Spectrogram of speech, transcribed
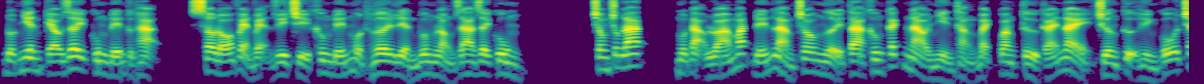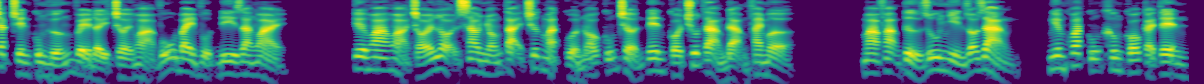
đột nhiên kéo dây cung đến cực hạn, sau đó vẹn vẹn duy trì không đến một hơi liền buông lỏng ra dây cung. Trong chốc lát, một đạo lóa mắt đến làm cho người ta không cách nào nhìn thẳng bạch quang từ cái này trường cự hình gỗ chắc trên cung hướng về đầy trời hỏa vũ bay vụt đi ra ngoài kia hoa hỏa chói lọi sao nhóm tại trước mặt của nó cũng trở nên có chút tạm đạm phai mờ. Mà phạm tử du nhìn rõ ràng, nghiêm khoát cũng không có cái tên,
